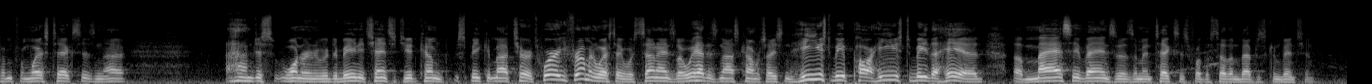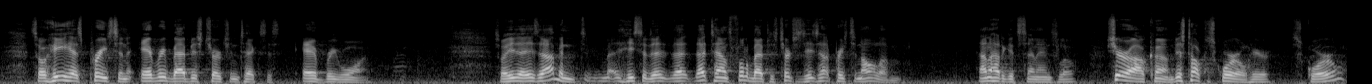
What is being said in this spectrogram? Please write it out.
I'm from West Texas, and I, I'm just wondering, would there be any chance that you'd come speak at my church? Where are you from in West Texas? San Angelo. We had this nice conversation. He used to be a part, he used to be the head of mass evangelism in Texas for the Southern Baptist Convention. So he has preached in every Baptist church in Texas, every one. So he, he said, I've been, he said, that, that, that, town's full of Baptist churches. He said, I preached in all of them. I know how to get to San Angelo. Sure, I'll come. Just talk to Squirrel here. Squirrel?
